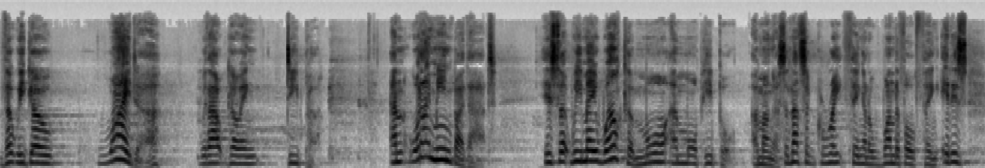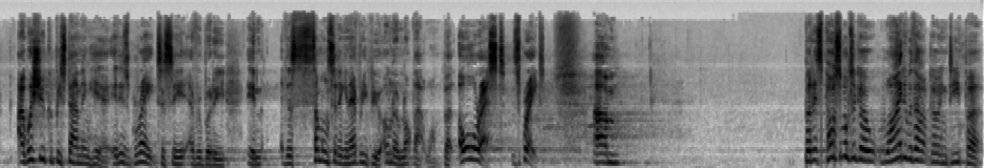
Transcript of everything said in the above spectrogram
that we go wider without going deeper. And what I mean by that is that we may welcome more and more people among us. And that's a great thing and a wonderful thing. It is I wish you could be standing here. It is great to see everybody in. There's someone sitting in every pew. Oh, no, not that one, but all the rest. It's great. Um, but it's possible to go wider without going deeper.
